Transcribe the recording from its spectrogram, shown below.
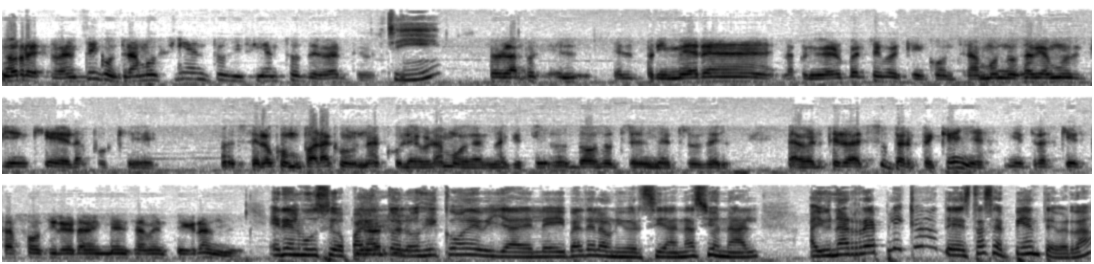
No, re- realmente encontramos cientos y cientos de vértebras. ¿Sí? Pero la, el, el primer, eh, la primer vértebra que encontramos no sabíamos bien qué era porque cuando usted lo compara con una culebra moderna que tiene unos dos o tres metros, el- la vértebra es súper pequeña, mientras que esta fósil era inmensamente grande. En el Museo Paleontológico de Villa de Leyva, de la Universidad Nacional, hay una réplica de esta serpiente, ¿verdad?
